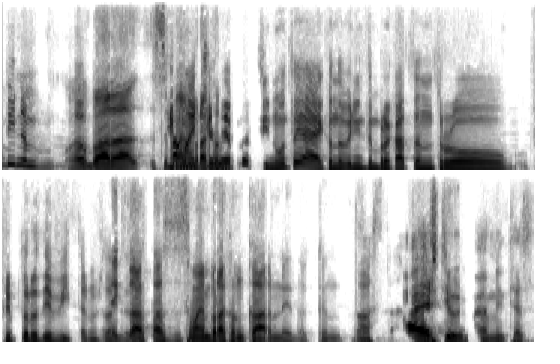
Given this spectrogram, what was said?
bine, Ba, da, se cea mai mai îmbracă, celebră ținută e aia când a venit îmbrăcată într-o friptură de vită, nu știu dacă exact, asta, se mai îmbracă în carne. De când... asta. Aia știu, mi amintesc.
